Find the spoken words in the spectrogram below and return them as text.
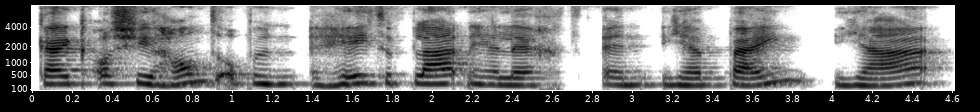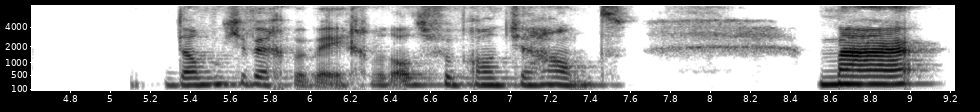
kijk, als je je hand op een hete plaat neerlegt en je hebt pijn, ja, dan moet je wegbewegen, want anders verbrandt je hand. Maar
